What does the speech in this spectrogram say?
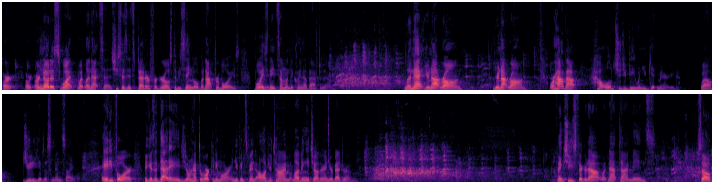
or, or, or notice what, what Lynette says. She says, It's better for girls to be single, but not for boys. Boys need someone to clean up after them. Lynette, you're not wrong. You're not wrong. Or how about, how old should you be when you get married? Well, Judy gives us some insight. 84, because at that age, you don't have to work anymore and you can spend all of your time loving each other in your bedroom. I think she's figured out what nap time means. So,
